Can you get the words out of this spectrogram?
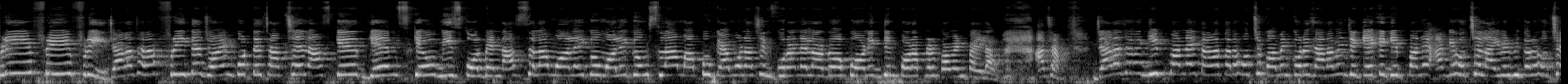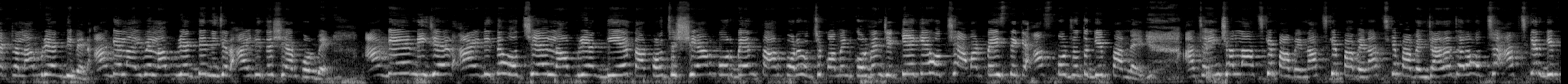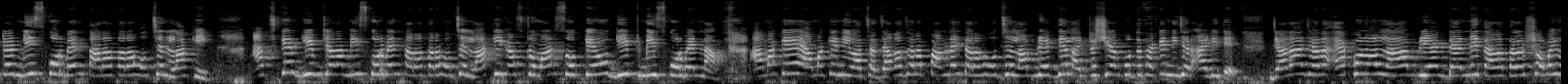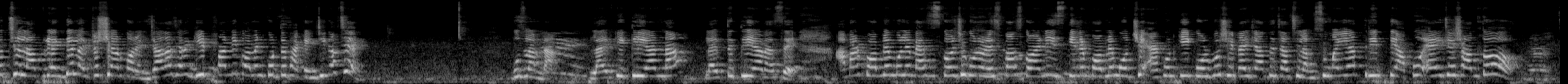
ফ্রি ফ্রি ফ্রি যারা যারা ফ্রিতে জয়েন করতে চাচ্ছেন, আজকে গেমস কেউ মিস করবেন না। আসসালামু আলাইকুম আলাইকুম সালাম আপু, কেমন আছেন? কোরআনে লাডো আপু, অনেকদিন পর আপনার কমেন্ট পাইলাম। আচ্ছা যারা যারা গিফট পান নাই, তারা তারা হচ্ছে কমেন্ট করে জানাবেন যে কে কে গিফট আগে হচ্ছে লাইভের ভিতরে হচ্ছে একটা লাভ রিয়াক্ট দিবেন। আগে লাইভে লাভ রিয়াক্ট দিয়ে নিজের আইডিতে শেয়ার করবেন। আগে নিজের আইডিতে হচ্ছে লাভ রিয়াক্ট দিয়ে তারপর হচ্ছে শেয়ার করবেন, তারপরে হচ্ছে কমেন্ট করবেন যে কে কে হচ্ছে আমার পেজ থেকে আজ পর্যন্ত গিফট পান নাই। আচ্ছা ইনশাল্লাহ আজকে পাবেন আজকে পাবেন আজকে পাবেন। যারা যারা হচ্ছে আজকের গিফটের মিস করবেন, তারা তারা হচ্ছেন লাকি আজকের গিফট যারা মিস করবেন, তারা তারা হচ্ছে লাকি কাস্টমার সো কেউ গিফট মিস করবেন না। আমাকে আমাকে নিও আচ্ছা যারা যারা পান নাই, তারা হচ্ছে লাভ রিয়াক্ট দিয়ে লাইভটা শেয়ার করতে থাকে নিজের আইডিতে যারা যারা এখনও লাভ রিয়াক্ট দেননি, তারা তারা সবাই হচ্ছে লাভ রিয়াক্ট দিয়ে লাইভটা শেয়ার করেন। যারা যারা গিফট পাননি কমেন্ট করতে থাকেন, ঠিক আছে? বুঝলাম না। লাইভ কি ক্লিয়ার না? লাইভ তো ক্লিয়ার আছে। আমার প্রবলেম বলে মেসেজ করেছে, কোনো রেসপন্স করেনি। স্ক্রিনে প্রবলেম হচ্ছে, এখন কি করব সেটাই জানতে চাচ্ছিলাম। সুমাইয়া, তৃপ্তি আপু, এই যে শান্ত।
